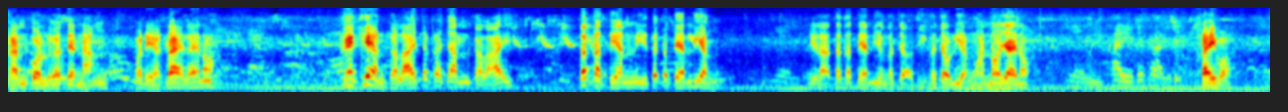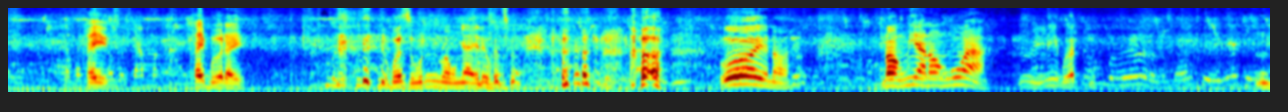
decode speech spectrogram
ขันก็เหลือแต่หนังปลาแดกได้แล้วเนาะแม่แข้งกะหลจักรจันทร์กะหลตะกะเตียนนี่ตะกะเตียนเลี้ยง นี่ละตะกะเตียนเลี้ยงเขาเจ้าที่เขาเจ้าเลี้ยงมันเนาะยายเนาะไข่ได้ค่ะใครบ่ไข่ก็บ่จำมาขายใครเบอร์ใดเบอร์ศูนย์มาไงเด้อเบอร์ศูนย์โอ้ยเนาะน้องเมียน้องงัวอืมนี่เบิดอืม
